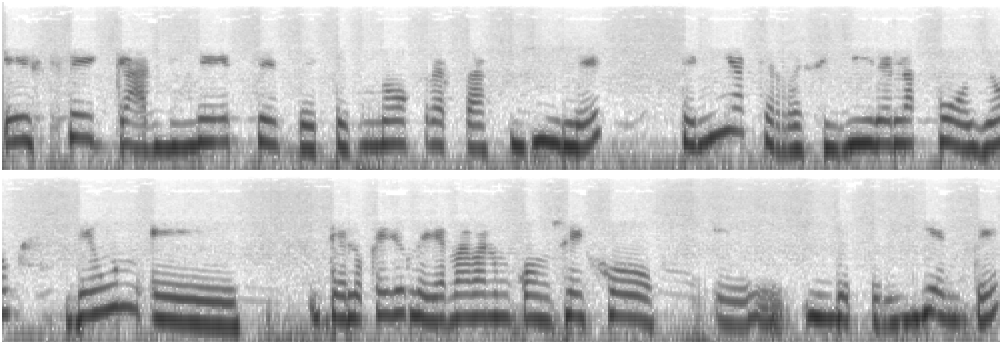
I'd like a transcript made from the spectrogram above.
ese gabinete de tecnócratas civiles tenía que recibir el apoyo de un eh, de lo que ellos le llamaban un consejo eh, independiente,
